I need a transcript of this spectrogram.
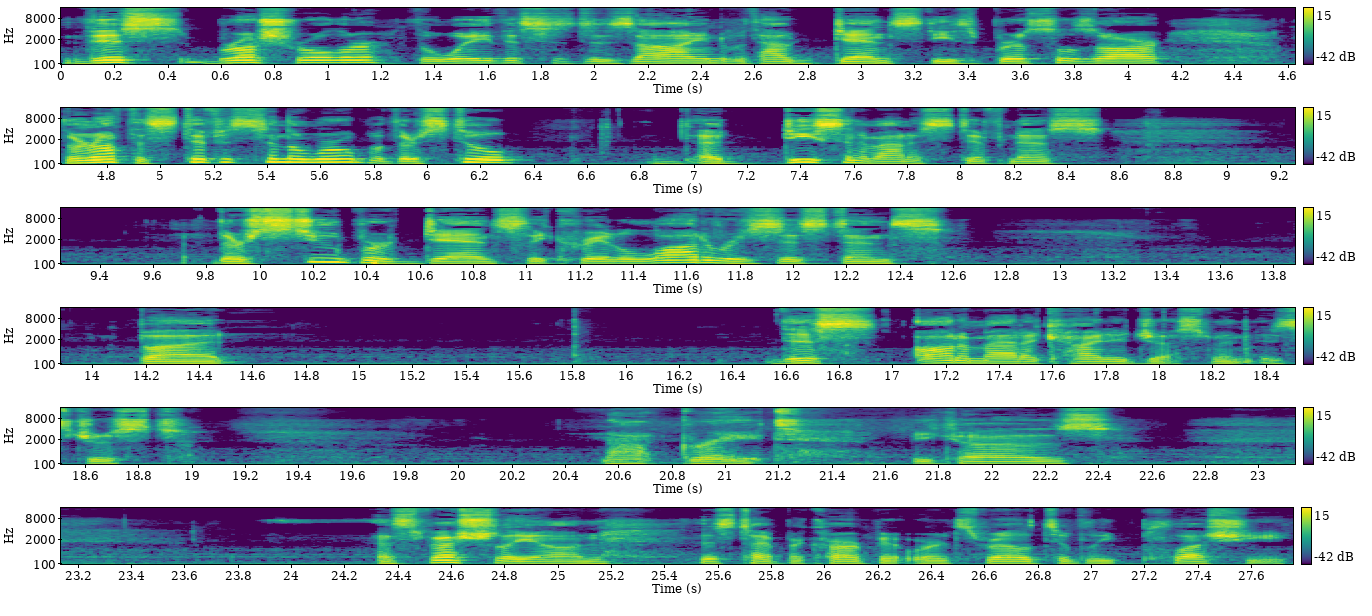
This brush roller, the way this is designed with how dense these bristles are, they're not the stiffest in the world, but they're still a decent amount of stiffness. They're super dense, they create a lot of resistance, but this automatic height adjustment is just not great because especially on this type of carpet where it's relatively plushy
